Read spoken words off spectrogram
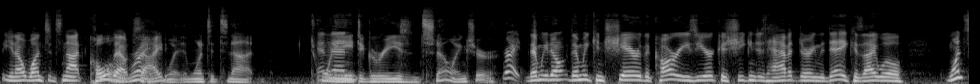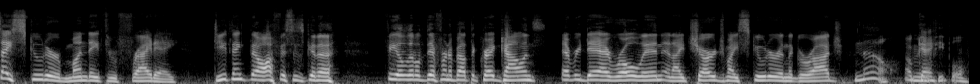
You know, once it's not cold Well, right. outside. When- Once it's not 28 then- degrees and snowing, sure. Right. Then we don't. Then we can share the car easier because she can just have it during the day. Because I will. Once I scooter Monday through Friday, do you think the office is gonna feel a little different about the Craig Collins? Every day I roll in and I charge my scooter in the garage. No. I Okay. mean, people.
